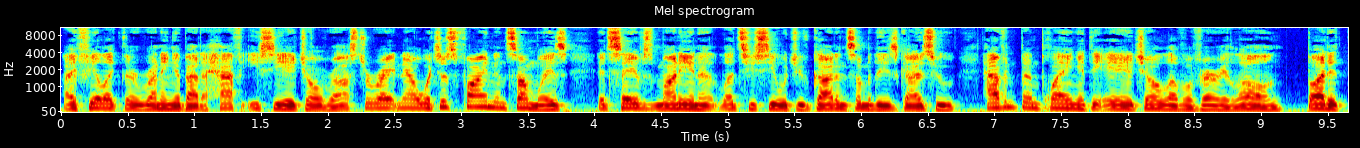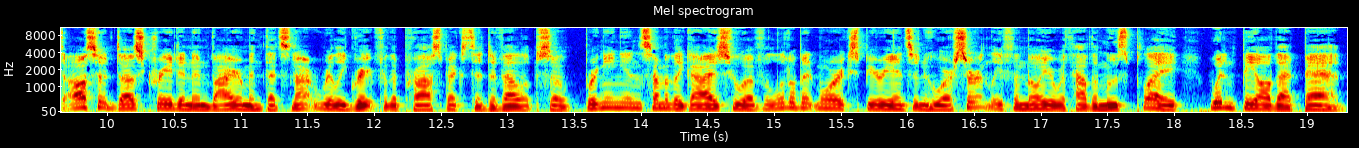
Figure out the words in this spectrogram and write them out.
I feel like they're running about a half ECHL roster right now, which is fine in some ways. It saves money and it lets you see what you've got in some of these guys who haven't been playing at the AHL level very long, but it also does create an environment that's not really great for the prospects to develop. So bringing in some of the guys who have a little bit more experience and who are certainly familiar with how the Moose play wouldn't be all that bad.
